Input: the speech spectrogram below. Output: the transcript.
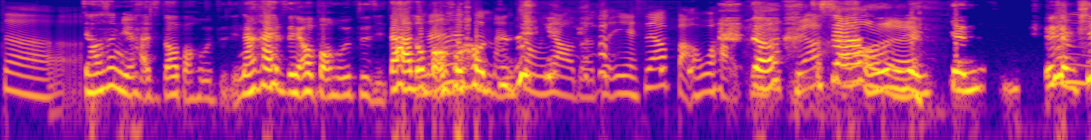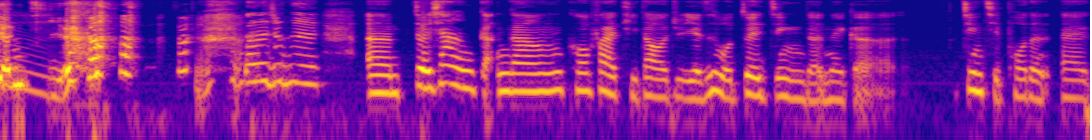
的，只要是女孩子都要保护自己，男孩子也要保护自己，大家都保护好蛮。重要的，对，也是要保护好自 对啊己。不要好像有点。偏激，有点偏激了。但是就是，嗯、对，像刚刚 c o f i 提到的，就也是我最近的那个近期 PO 的，呃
